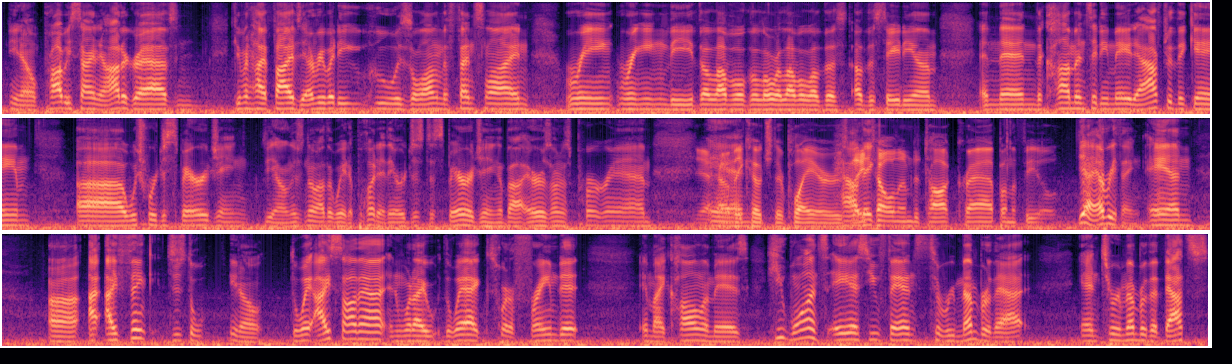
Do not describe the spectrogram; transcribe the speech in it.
you know probably signing autographs and giving high fives to everybody who was along the fence line, ring, ringing the the level, the lower level of the of the stadium, and then the comments that he made after the game uh, which were disparaging. You know, there's no other way to put it. They were just disparaging about Arizona's program. Yeah, how they coach their players. how They, they- tell them to talk crap on the field. Yeah, everything. And uh, I, I think just the you know the way I saw that and what I the way I sort of framed it in my column is he wants ASU fans to remember that and to remember that that's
